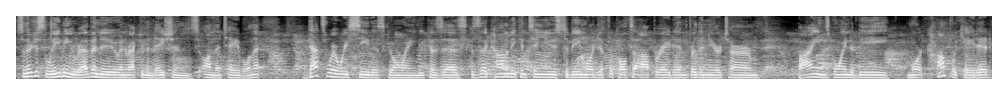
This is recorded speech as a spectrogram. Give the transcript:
So they're just leaving revenue and recommendations on the table. And that, that's where we see this going because as, as the economy continues to be more difficult to operate in for the near term, buying is going to be more complicated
